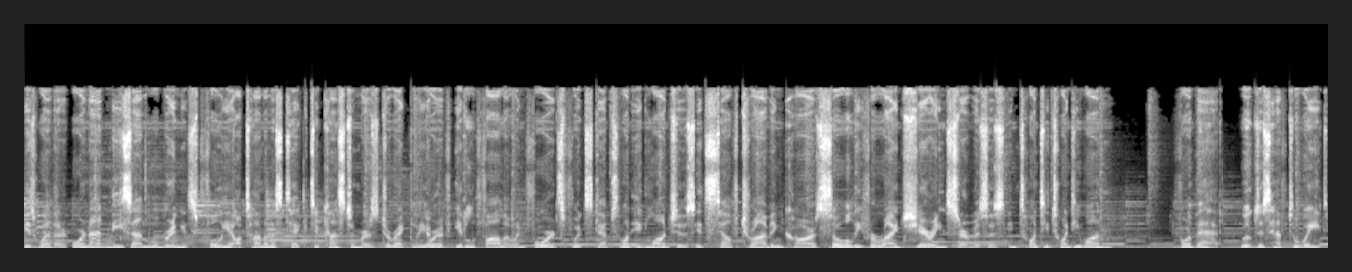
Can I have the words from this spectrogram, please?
is whether or not Nissan will bring its fully autonomous tech to customers directly or if it'll follow in Ford's footsteps when it launches its self-driving cars solely for ride-sharing services in 2021. For that, we'll just have to wait,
